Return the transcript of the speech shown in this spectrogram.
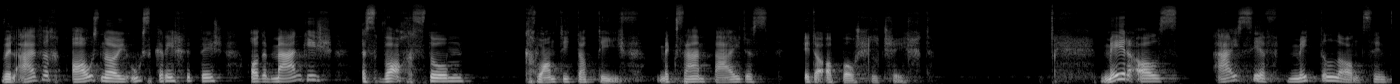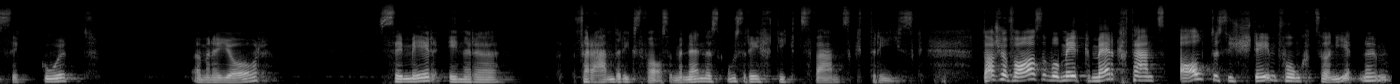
weil einfach alles neu ausgerichtet ist, oder manchmal ein Wachstum quantitativ. Wir sehen beides in der Apostelgeschichte. Wir als ICF Mittelland sind seit gut einem Jahr sind wir in einer Veränderungsphase. Wir nennen es Ausrichtung 2030. Das ist eine Phase, wo wir gemerkt haben, das alte System funktioniert nicht mehr.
